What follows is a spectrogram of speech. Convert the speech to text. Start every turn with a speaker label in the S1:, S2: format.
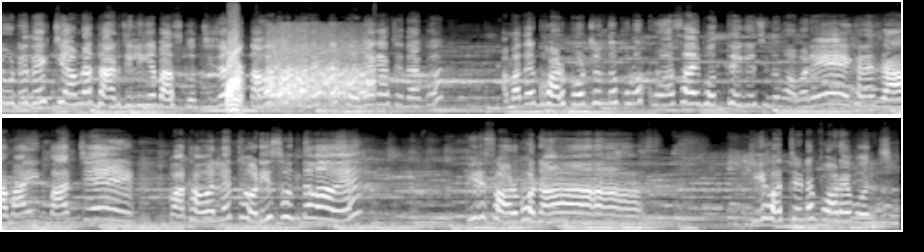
S1: থেকে উঠে দেখছি আমরা দার্জিলিং এ বাস করছি। জানো তাও অনেকটা কমে গেছে দেখো। আমাদের ঘর পর্যন্ত পুরো কুয়াশায় ভর্তি হয়ে গেছিল। বাবা রে এখানে জামাই বাজছে। কথা বললে থোড়ি শুনতে পাবে। কি সর্বনাশ। কি হচ্ছে এটা পরে বলছি।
